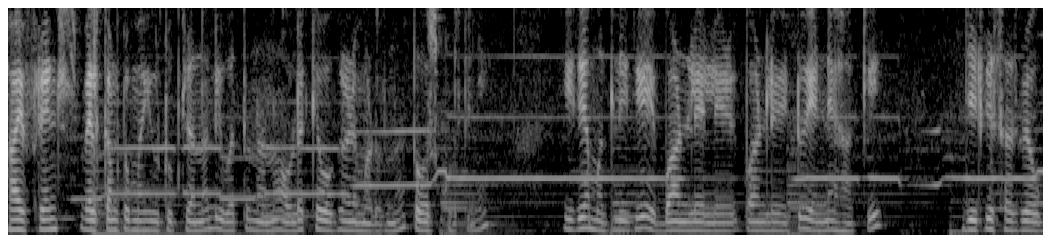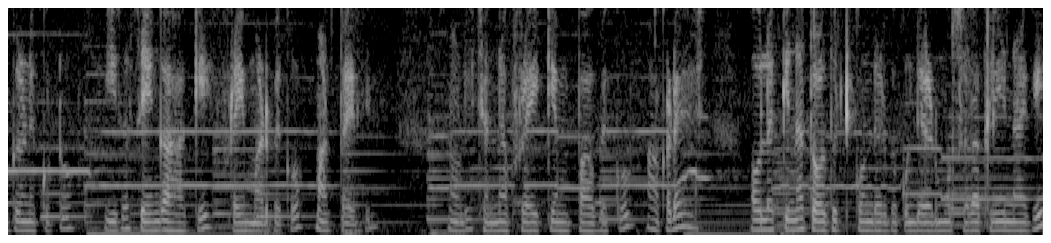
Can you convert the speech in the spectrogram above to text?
Hi friends welcome to my YouTube channel ಇವತ್ತು ನಾನು ಅವಲಕ್ಕಿ ಒಗ್ಗರಣೆ ಮಾಡೋದನ್ನ ತೋರಿಸ್ಕೊಡ್ತೀನಿ. ಈಗ ಮೊದಲಿಗೆ ಬಾಣಲೆಯಲ್ಲಿ, ಬಾಣಲೆ ಇಟ್ಟು ಎಣ್ಣೆ ಹಾಕಿ, ಜೀರಿಗೆ ಸಾಸಿವೆ ಒಗ್ಗರಣೆ ಕೊಟ್ಟು ಈಗ ಶೇಂಗಾ ಹಾಕಿ ಫ್ರೈ ಮಾಡಬೇಕು ಮಾಡ್ತಾಯಿದ್ದೀನಿ ನೋಡಿ, ಚೆನ್ನಾಗಿ ಫ್ರೈ ಕೆಂಪಾಗಬೇಕು. ಆ ಕಡೆ ಅವಲಕ್ಕಿನ ತೊಳೆದಿಟ್ಕೊಂಡಿರ್ಬೇಕು. ಒಂದು ಎರಡು ಮೂರು ಸಲ ಕ್ಲೀನಾಗಿ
